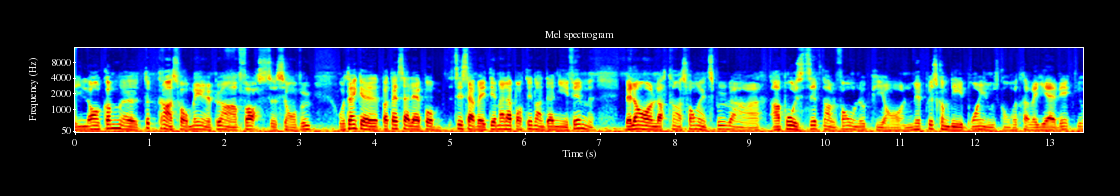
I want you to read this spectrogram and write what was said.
ils l'ont comme tout transformé un peu en force, si on veut. Autant que peut-être ça allait pas. ça avait été mal apporté dans le dernier film. Mais là, on le transforme un petit peu en, positif dans le fond, puis on le met plus comme des points où ce qu'on va travailler avec. Là.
